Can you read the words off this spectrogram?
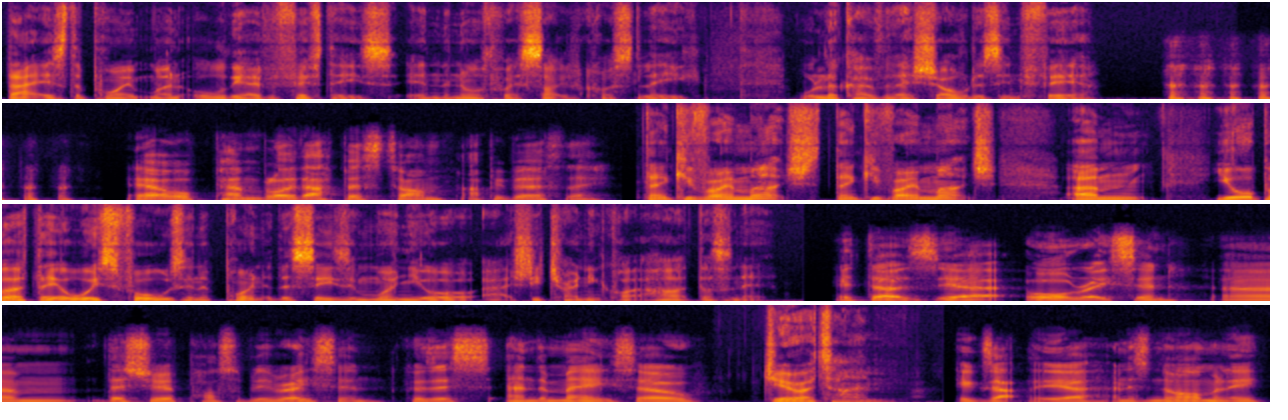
That is the point when all the over 50s in the Northwest Cyclocross League will look over their shoulders in fear. Yeah, well, Pembloyd Apis, Tom. Happy birthday. Thank you very much. Thank you very much. Um, your birthday always falls in a point of the season when you're actually training quite hard, doesn't it? It does, yeah. Or racing. Um, this year, possibly racing because it's end of May. So Giro time. exactly, yeah. And it's normally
